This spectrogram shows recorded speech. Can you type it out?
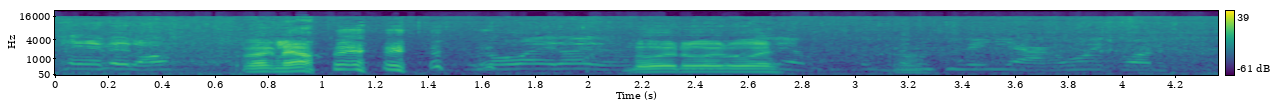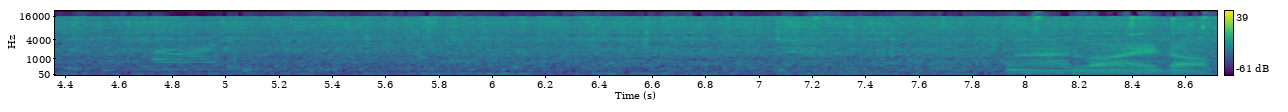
เทเลยเหรอ เลิกแล้ว โรยเลยโรยโรยโรยต้องทีละอย่างโรย ก่อนลอยดอก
